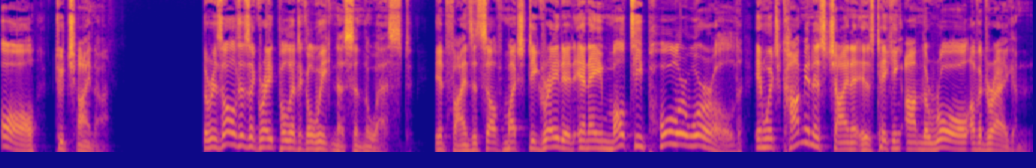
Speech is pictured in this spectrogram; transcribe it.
all to China. The result is a great political weakness in the West. It finds itself much degraded in a multipolar world in which communist China is taking on the role of a dragon.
